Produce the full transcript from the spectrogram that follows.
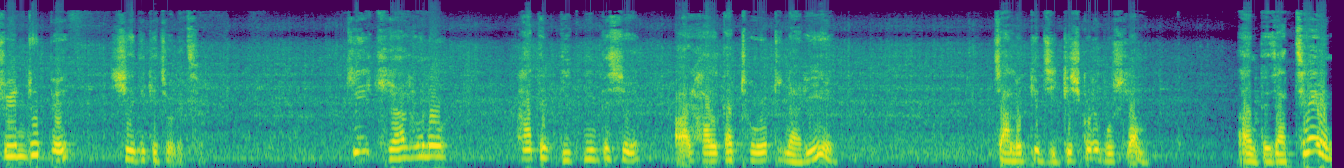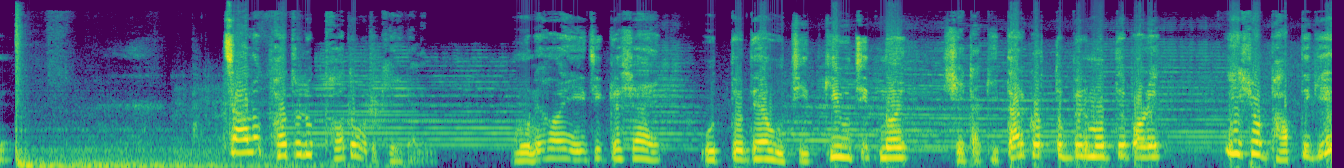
ট্রেন ঢুকবে, সেদিকে চলেছে। কি খেয়াল হলো? হাতের দিক নির্দেশে আর হালকা ঠোঁট নাড়িয়ে চালককে জিজ্ঞেস করে বসলাম আনতে যাচ্ছেন? চালক, ভদ্রলোক থতমত খেয়ে গেলেন। মনে হয় এই জিজ্ঞাসায় উত্তর দেওয়া উচিত কি উচিত নয়, সেটা কি তার কর্তব্যের মধ্যে পড়ে? এসব ভাবতে গিয়ে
